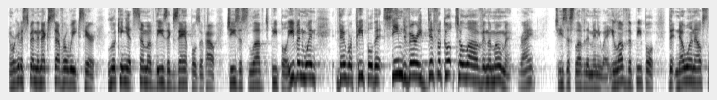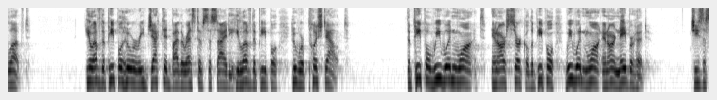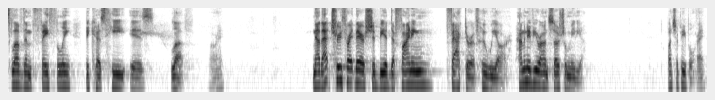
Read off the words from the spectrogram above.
And we're going to spend the next several weeks here looking at some of these examples of how Jesus loved people, even when there were people that seemed very difficult to love in the moment, right? Jesus loved them anyway. He loved the people that no one else loved. He loved the people who were rejected by the rest of society. He loved the people who were pushed out. The people we wouldn't want in our circle, the people we wouldn't want in our neighborhood. Jesus loved them faithfully because he is love. All right? Now, that truth right there should be a defining factor of who we are. How many of you are on social media? A bunch of people, right?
